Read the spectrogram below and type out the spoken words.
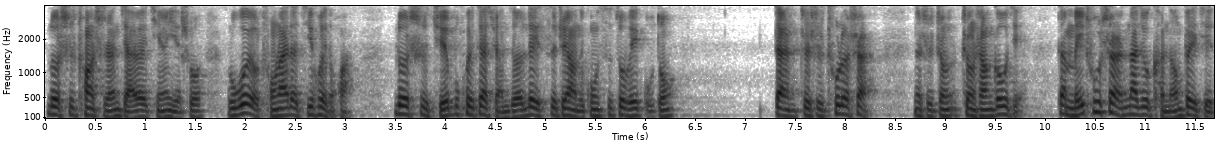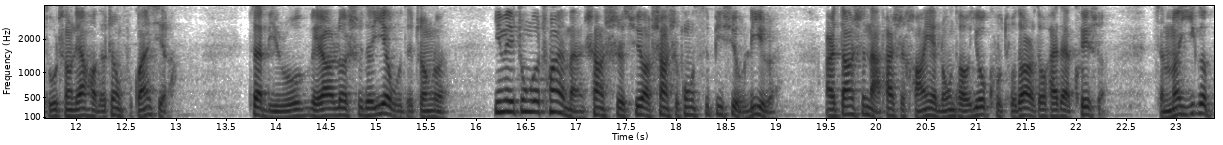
乐视创始人贾跃亭也说，如果有重来的机会的话，乐视绝不会再选择类似这样的公司作为股东。但这是出了事儿，那是政政商勾结；但没出事儿，那就可能被解读成良好的政府关系了。再比如围绕乐视的业务的争论。因为中国创业板上市需要上市公司必须有利润，而当时哪怕是行业龙头优酷土豆都还在亏损，怎么一个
